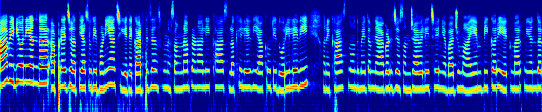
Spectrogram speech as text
આ વિડીયોની અંદર આપણે જે અત્યાર સુધી ભણ્યા છીએ તે કાર્તિજન સંજ્ઞા પ્રણાલી ખાસ લખી લેવી, આકૃતિ દોરી લેવી અને ખાસ નોંધ મેં તમને આગળ જે સમજાવેલી છે એની બાજુમાં આઈએમપી કરી એક માર્કની અંદર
